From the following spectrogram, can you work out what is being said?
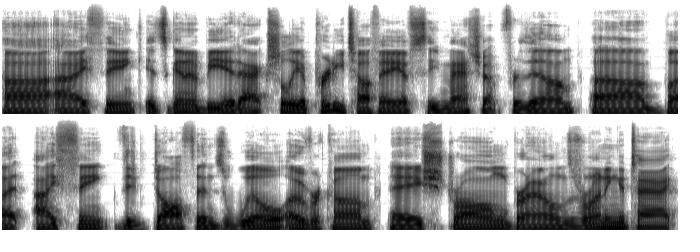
Uh, I think it's going to be an, actually a pretty tough AFC matchup for them. Uh, but I think the Dolphins will overcome a strong Browns running attack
